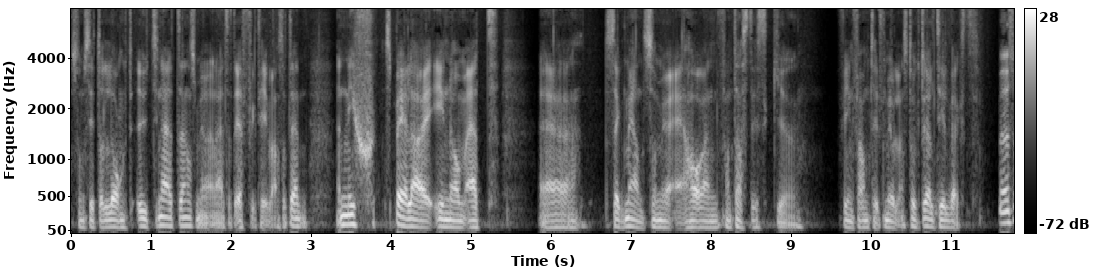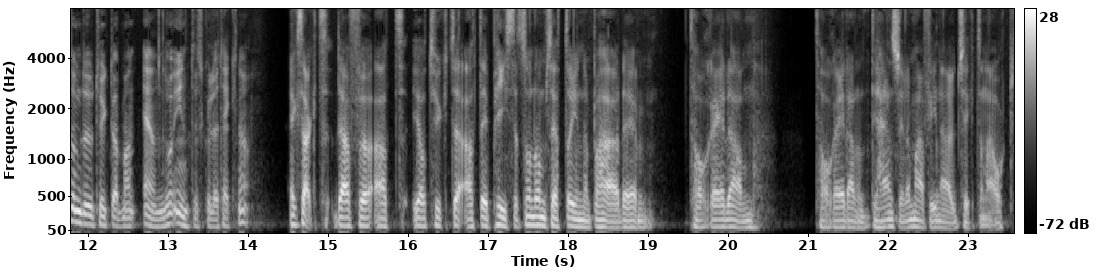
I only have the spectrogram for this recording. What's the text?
som sitter långt ut i näten som gör nätet effektiva. Så det är en, en nischspelare inom ett eh, segment som ju har en fantastisk eh, fin framtid förmodligen, strukturell tillväxt. Men som du tyckte att man ändå inte skulle teckna? Exakt, därför att jag tyckte att det priset som de sätter in den på här, det tar redan, tar redan till hänsyn de här fina utsikterna och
